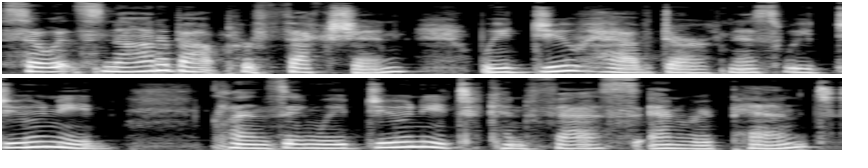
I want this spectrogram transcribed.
So it's not about perfection. We do have darkness. We do need cleansing. We do need to confess and repent,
